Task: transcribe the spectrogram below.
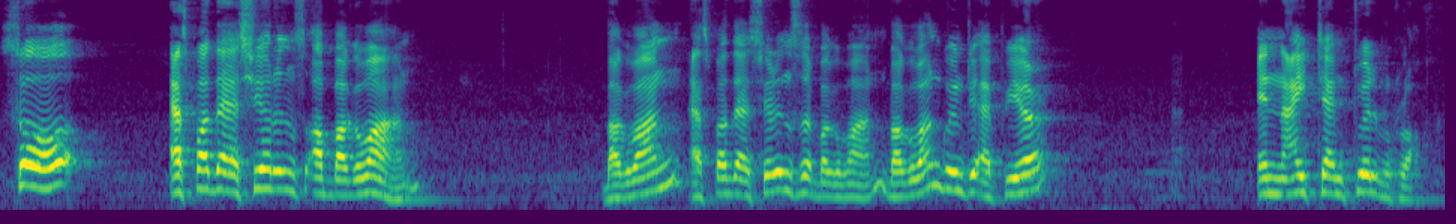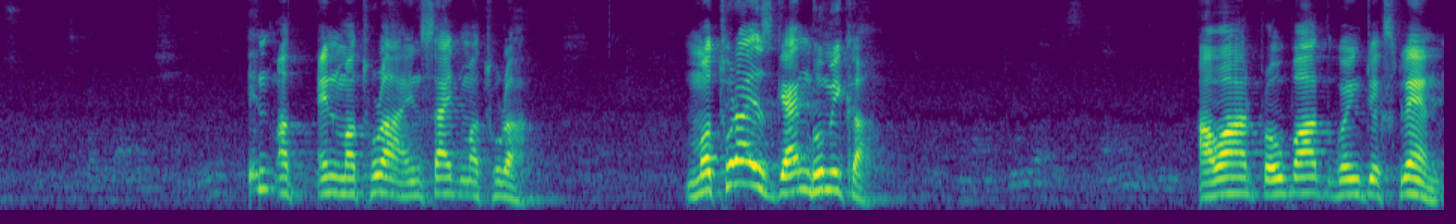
So, as per the assurance of Bhagavan, Bhagavan, as per the assurance of Bhagavan, Bhagavan going to appear in night time, 12 o'clock. In, in Mathura, inside Mathura. Mathura is Gyan Bhumika. Our Prabhupada going to explain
